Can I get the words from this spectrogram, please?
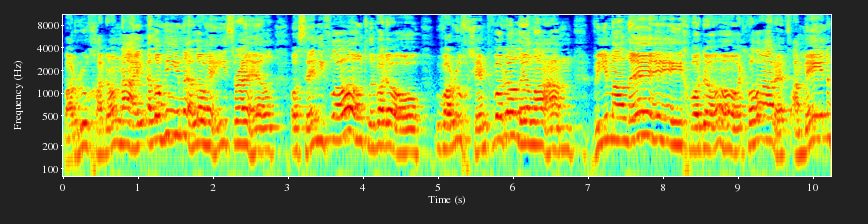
ברוך אדוני אלוהים אלוהי ישראל, עושה נפלאות לבדו, וברוך שם כבודו לעולם, וימלא כבודו את כל הארץ, אמן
